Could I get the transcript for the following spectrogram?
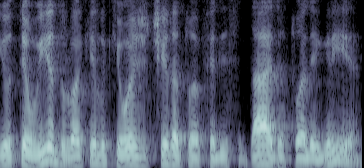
e o teu ídolo, aquilo que hoje tira a tua felicidade, a tua alegria,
